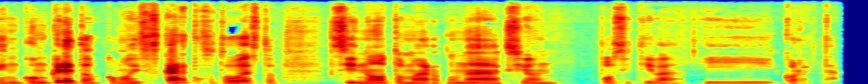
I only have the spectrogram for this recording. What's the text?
en concreto, como dices, cartas o todo esto, sino tomar una acción positiva y correcta.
